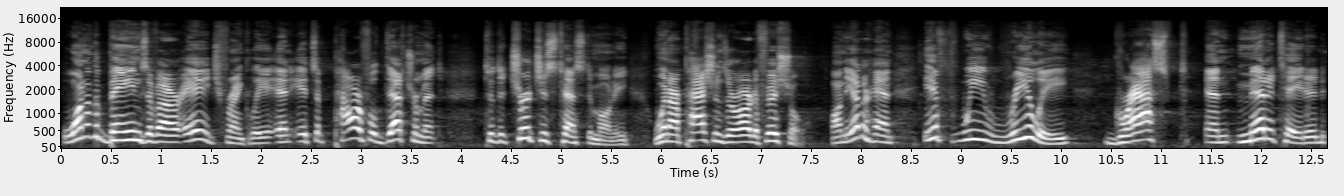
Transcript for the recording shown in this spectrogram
one of the banes of our age, frankly, and it's a powerful detriment to the church's testimony when our passions are artificial. On the other hand, if we really grasped and meditated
